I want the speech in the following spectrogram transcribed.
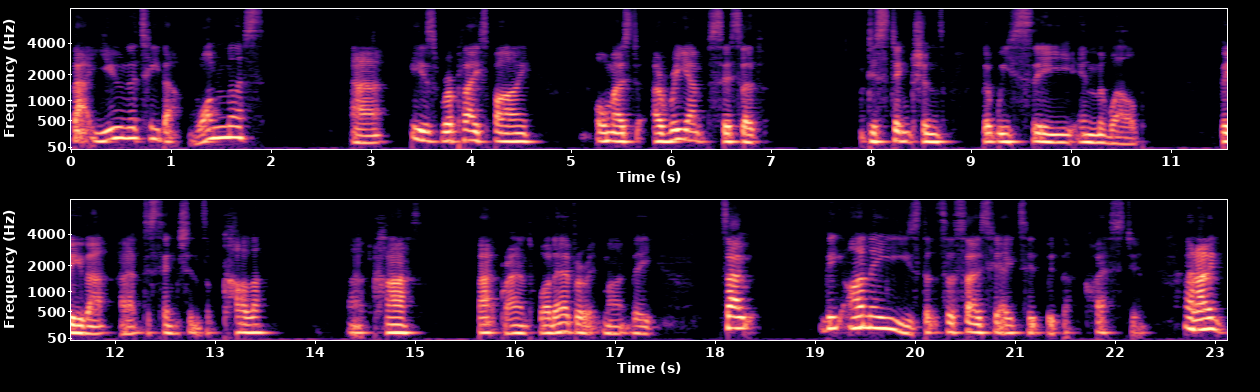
that unity, that oneness uh, is replaced by almost a re emphasis of distinctions that we see in the world, be that uh, distinctions of colour, uh, class, background, whatever it might be. So the unease that's associated with that question, and I think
